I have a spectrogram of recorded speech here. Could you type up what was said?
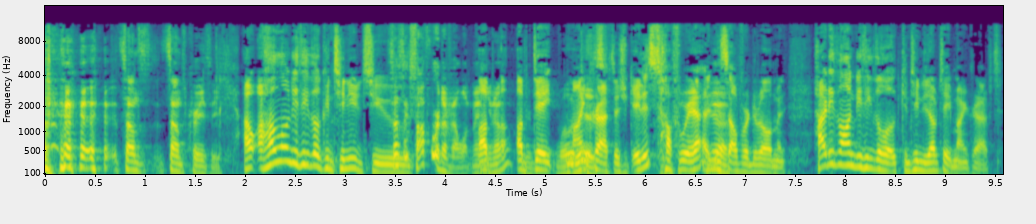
it sounds it sounds crazy. how, how long do you think they'll continue to Sounds like software development, up- you know? update Well. Minecraft? As you, it is software. Yeah, it Yeah. is software development. How do you, long do you think they'll continue to update Minecraft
